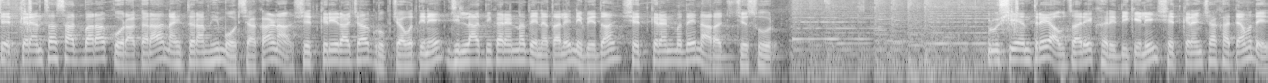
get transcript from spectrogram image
शेतकऱ्यांचा सातबारा कोरा करा नाहीतर आम्ही मोर्चा काढणार. शेतकरी राजा ग्रुपच्या वतीने जिल्हाधिकाऱ्यांना देण्यात आले निवेदन. शेतकऱ्यांमध्ये नाराजीचे सूर कृषी यंत्रे अवजारे खरेदी केली. शेतकऱ्यांच्या खात्यामध्ये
